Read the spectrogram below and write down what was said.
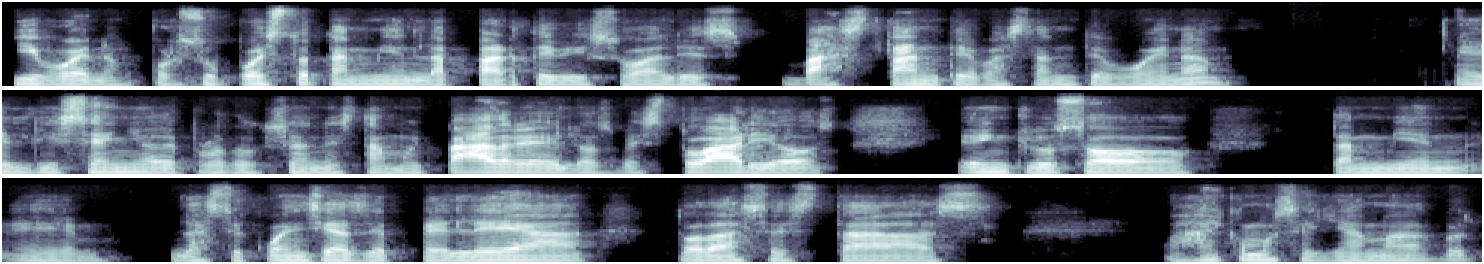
Y bueno, por supuesto también la parte visual es bastante, bastante buena. El diseño de producción está muy padre, los vestuarios, e incluso también eh, las secuencias de pelea, todas estas, ay, ¿cómo se llama? Pues,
